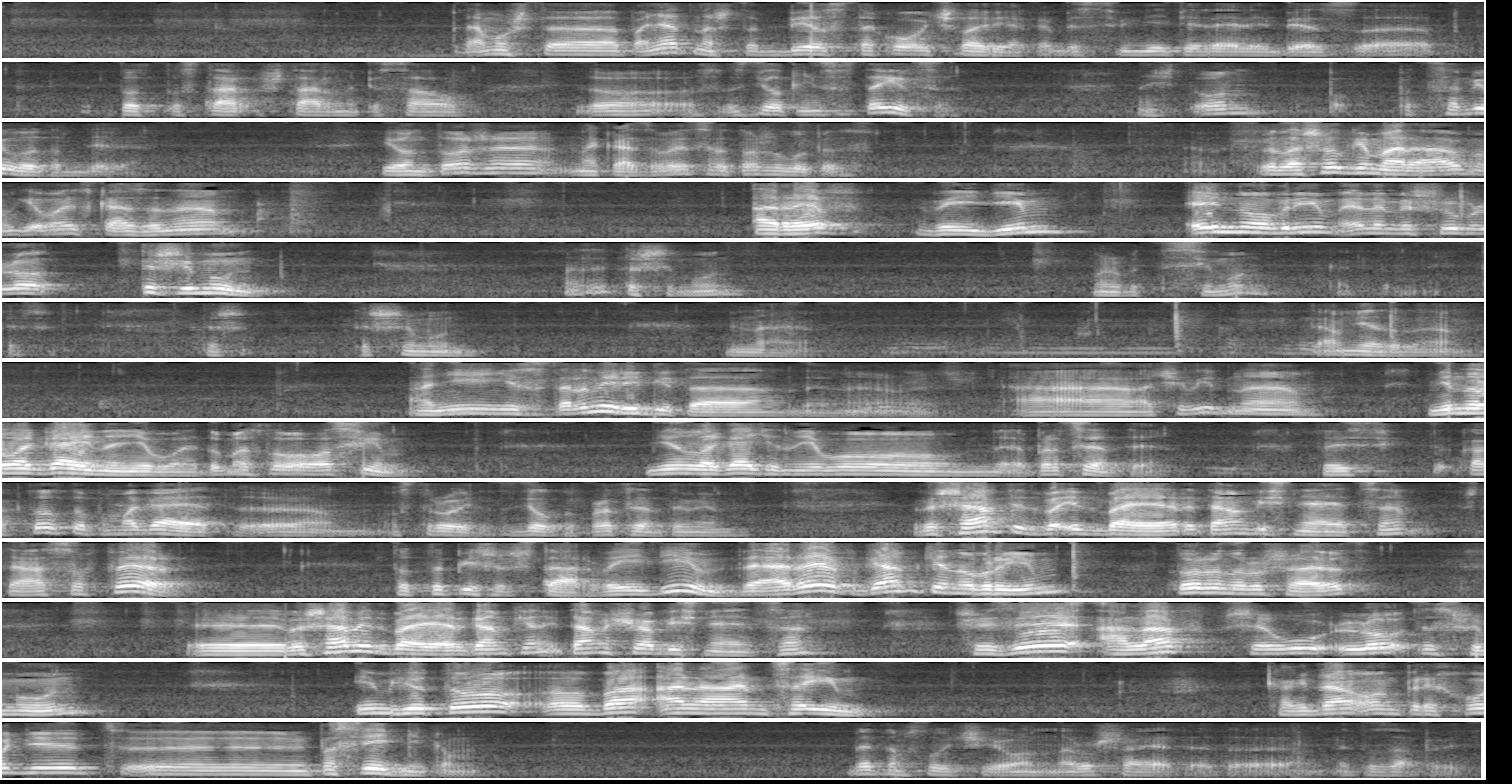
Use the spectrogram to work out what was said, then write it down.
Потому что понятно, что без такого человека, без свидетеля или без э, тот, кто стар, Штар написал, то сделка не состоится. Значит, он подсобил в этом деле. И он тоже наказывается, его тоже лупит. Велашел Гемара, в Гемаре сказано, Арев вейдим эйноврим эля мишум ло тешимун. А это тешимун. Может быть, тесимун? Как это? Теш, тешимун. Не знаю. Там нет, да. Они не со стороны ребита, а, очевидно, не налагай на него, я думаю, слово ласфим, не налагайте на него проценты. То есть, как тот, кто помогает э, устроить эту сделку процентами. Вешамт Идбаэр, там объясняется, что Асофер, тот, кто пишет штар, Вейдим, Веарев, Гамкин, Оврим, тоже нарушают. Вешамит Баэр Гамкин, и там еще объясняется, שזה עליו שהוא לא תספמון, אם היותו בא על האמצעים. Когда он приходит э, посредником, в этом случае он нарушает это, эту заповедь.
